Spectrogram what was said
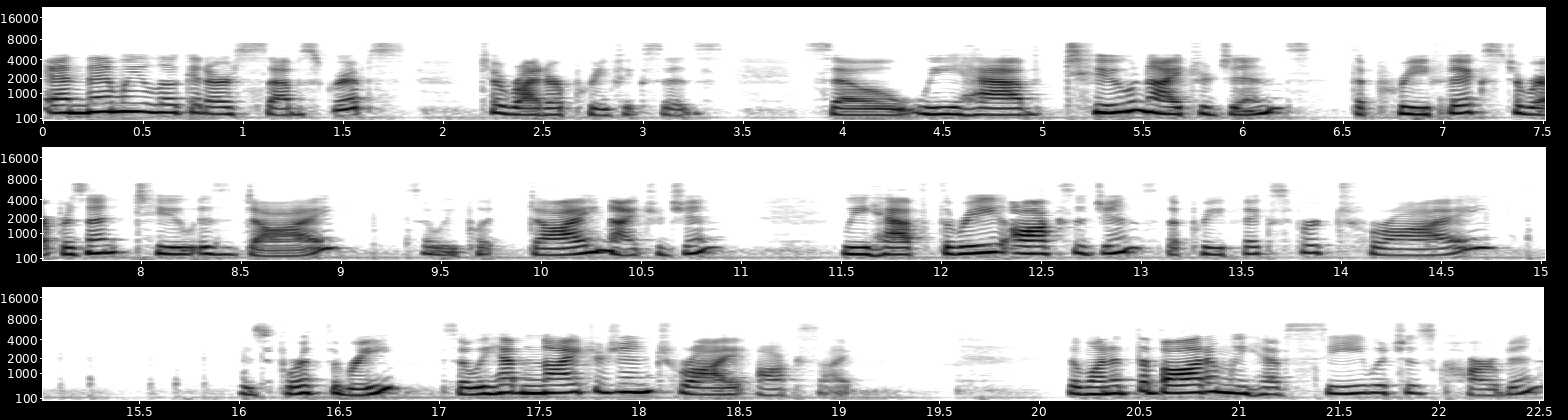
and then we look at our subscripts to write our prefixes. So we have two nitrogens. The prefix to represent two is di. So we put di-nitrogen. We have three oxygens. The prefix for tri is for three. So we have nitrogen trioxide. The one at the bottom, we have C, which is carbon.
